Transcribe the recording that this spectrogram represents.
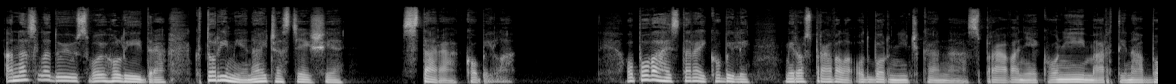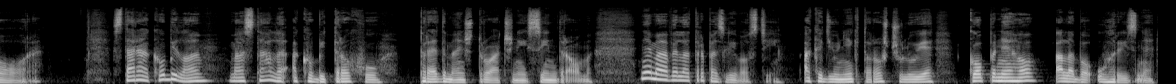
a nasledujú svojho lídra, ktorým je najčastejšie stará kobila. O povahe starej kobily mi rozprávala odborníčka na správanie koní Martina Bohr. Stará kobila má stále akoby trochu predmenštruačný syndrom. Nemá veľa trpezlivosti a keď ju niekto rozčuluje, kopne ho alebo uhryzne.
